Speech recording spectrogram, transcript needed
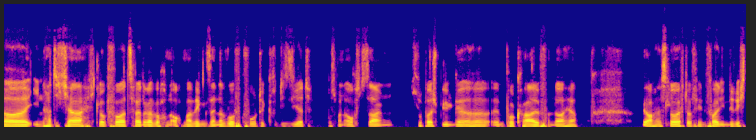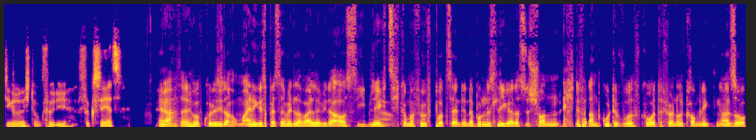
Äh, ihn hatte ich ja, ich glaube, vor zwei, drei Wochen auch mal wegen seiner Wurfquote kritisiert. Muss man auch sagen. Super Spiel äh, im Pokal, von daher. Ja, es läuft auf jeden Fall in die richtige Richtung für die Füchse jetzt. Ja, seine Wurfquote sieht auch um einiges besser mittlerweile wieder aus. 67,5 Prozent in der Bundesliga. Das ist schon echt eine verdammt gute Wurfquote für einen Rückraumlinken. Also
